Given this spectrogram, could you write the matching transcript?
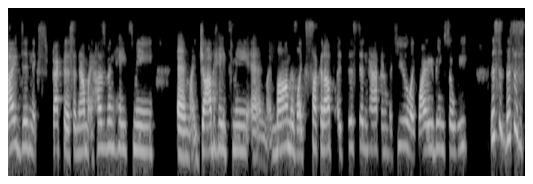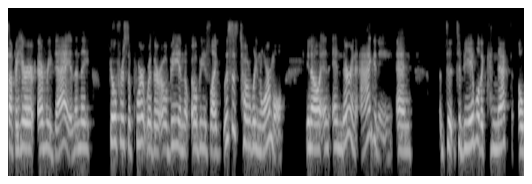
I didn't expect this, and now my husband hates me, and my job hates me, and my mom is like, "Suck it up! This didn't happen with you. Like, why are you being so weak?" This is this is the stuff I hear every day, and then they go for support with their OB, and the OB is like, "This is totally normal," you know, and and they're in agony, and to to be able to connect a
